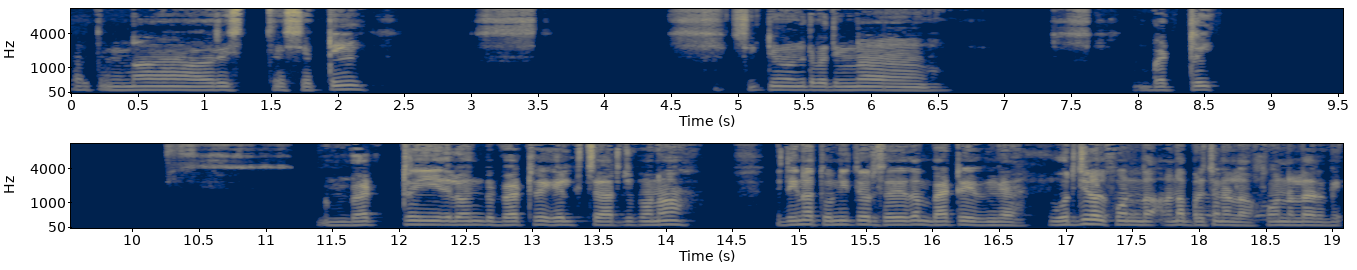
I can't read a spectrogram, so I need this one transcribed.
பார்த்தீங்கன்னா செட்டிங் சிட்டி வந்துட்டு பார்த்தீங்கன்னா பேட்ரி பேட்ரி இதில் வந்து பேட்டரி ஹெல்த் சார்ஜ் போனால் பார்த்தீங்கன்னா தொண்ணூற்றி ஒரு சதவீதம் பேட்ரி இருக்குங்க. ஒரிஜினல் ஃபோன் தான். ஆனால் பிரச்சனை இல்லை. ஃபோன் நல்லா இருக்கு.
